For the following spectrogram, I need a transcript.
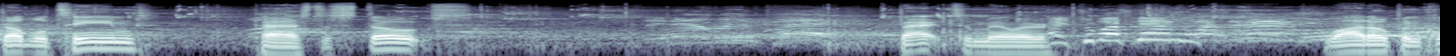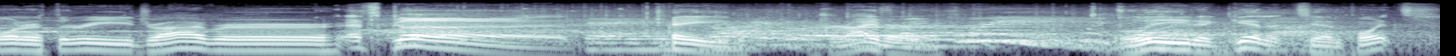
double teamed, pass to Stokes. Back to Miller. Wide open corner three, driver. That's good. Cade, driver. Lead again at 10 points.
